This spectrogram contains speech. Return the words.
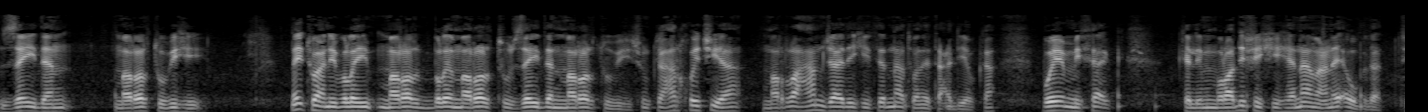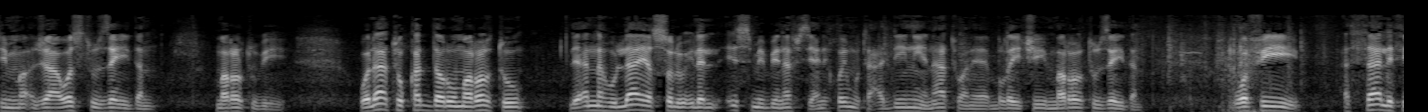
زيدا مررت به. نيتواني بلي مرر بلي مررت زيدا مررت به. چونك هر خوي چيا مرة هم جادي كتير ناتواني تعديه بك بوي مثال كلمة مرادفة هنا معنى أو بدات. جاوزت زيدا مررت به. ولا تقدر مررت لأنه لا يصل إلى الاسم بنفسه يعني خوي متعديني ناتواني بليشي مررت زيدا. وفي الثالث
